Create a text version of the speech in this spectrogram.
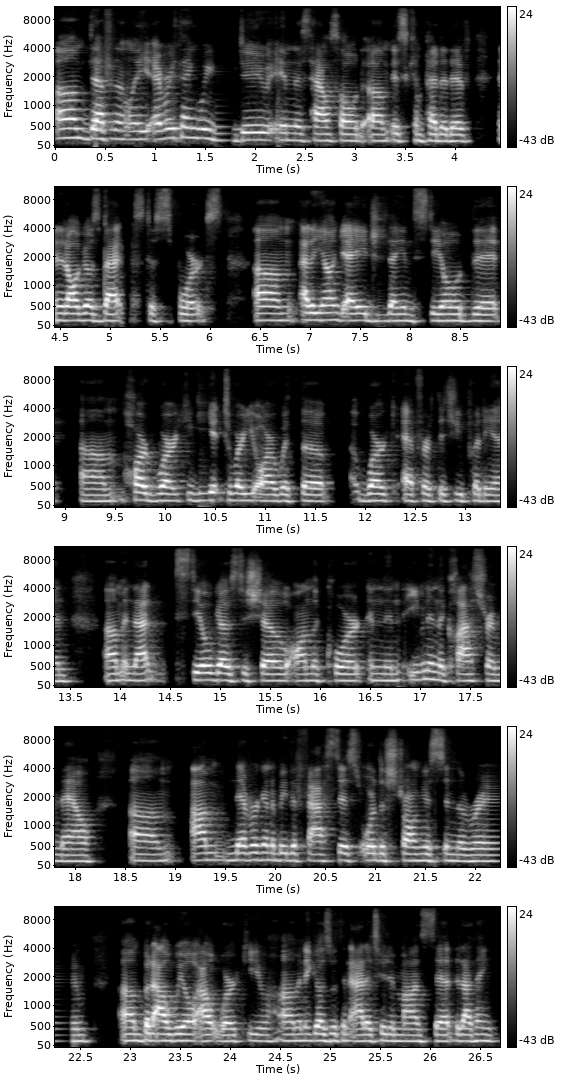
Um, definitely. Everything we do in this household um, is competitive, and it all goes back to sports. Um, at a young age, they instilled that um, hard work, you get to where you are with the work effort that you put in. Um, and that still goes to show on the court. And then even in the classroom now, um, I'm never going to be the fastest or the strongest in the room, um, but I will outwork you. Um, and it goes with an attitude and mindset that I think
